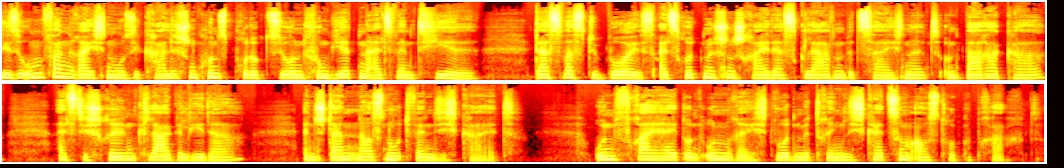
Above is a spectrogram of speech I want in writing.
Diese umfangreichen musikalischen Kunstproduktionen fungierten als Ventil, das, was Du Bois als rhythmischen Schrei der Sklaven bezeichnet und Baraka als die schrillen Klagelieder, entstanden aus Notwendigkeit. Unfreiheit und Unrecht wurden mit Dringlichkeit zum Ausdruck gebracht.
